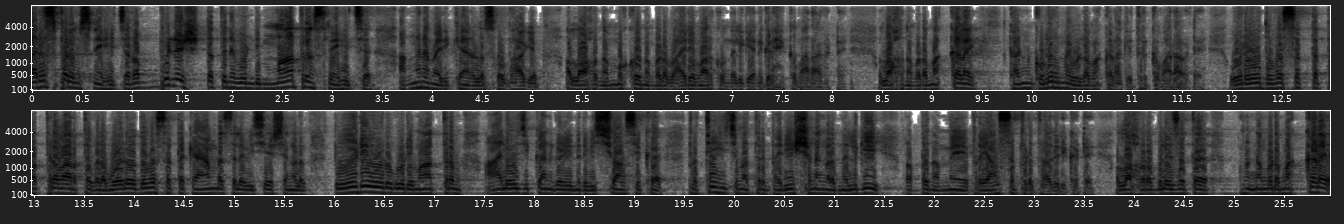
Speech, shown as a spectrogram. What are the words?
പരസ്പരം സ്നേഹിച്ച് റബ്ബിന്റെ ഇഷ്ടത്തിന് വേണ്ടി മാത്രം സ്നേഹിച്ച് അങ്ങനെ മരിക്കാനുള്ള സൗഭാഗ്യം അള്ളാഹു നമുക്കോ നമ്മുടെ ഭാര്യമാർക്കോ നൽകി അനുഗ്രഹിക്കുമാറാകട്ടെ. അള്ളാഹു നമ്മുടെ മക്കളെ കൺകുളിർമയുള്ള മക്കളാക്കി തീർക്കുമാറാവട്ടെ. ഓരോ ദിവസത്തെ പത്രവാർത്തകളും ഓരോ ദിവസത്തെ ക്യാമ്പസിലെ വിശേഷങ്ങളും പേടിയോടുകൂടി മാത്രം ആലോചിക്കാൻ കഴിയുന്നൊരു വിശ്വാസിക്ക് പ്രത്യേകിച്ചും അത്തരം പരീക്ഷണങ്ങൾ നൽകി റബ്ബ് നമ്മെ പ്രയാസപ്പെടുത്താതിരിക്കട്ടെ. അള്ളാഹു റബ്ബുലിസത്ത് നമ്മുടെ മക്കളെ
